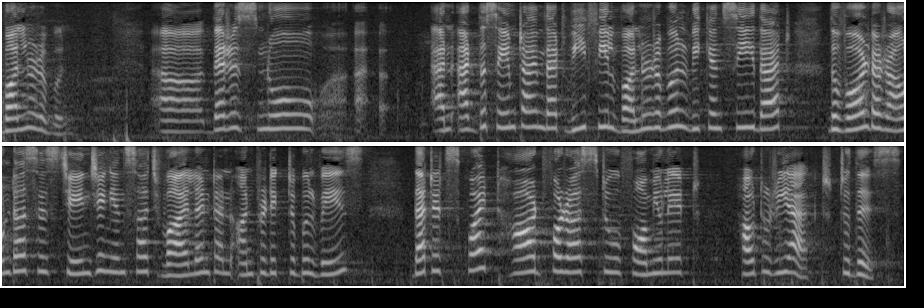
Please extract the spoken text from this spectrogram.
vulnerable. Uh, there is no, and at the same time that we feel vulnerable, we can see that the world around us is changing in such violent and unpredictable ways that it's quite hard for us to formulate how to react to this.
